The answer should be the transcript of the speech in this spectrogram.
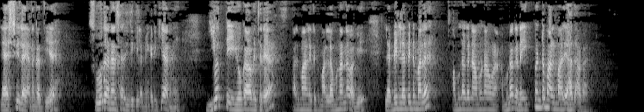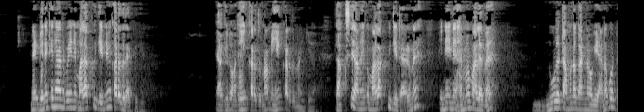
ලෑස්තිලා යන ගතිය සූදානම් ශරීර කියලා මේකට කියන්නේ. ගියොත් ඒ යෝගාවචරය මල් මාලයකට මල් ලැබුණා වගේ ලැබෙන ලැබෙන මල අමුණගෙන අමුණ අමුණගෙන ඉක්මනට මල් මාලේ හදා ගන්න. මේ වෙන කෙනාට වෙන්නේ මලක් විදිහට නෙවෙයි කරදරයක් විදිහට. එයා කියනවා අරහෙන් කරදුනා මෙහෙන් කරදුනායි කියලා. දක්ෂයා මේක මලක් විදිහට අරගෙන එනේ එනේ හැම මලම නූලට අමුණ ගන්න වගේ යනකොට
